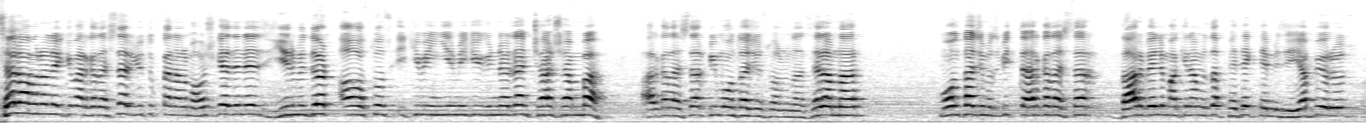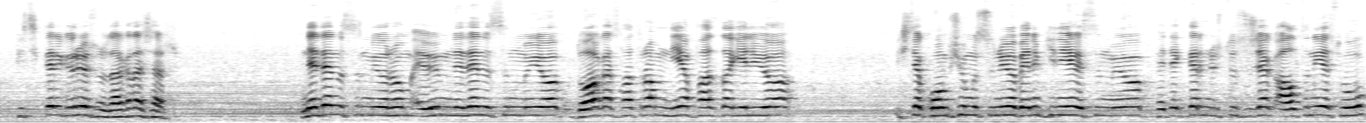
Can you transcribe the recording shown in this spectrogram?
Selamünaleyküm arkadaşlar. YouTube kanalıma hoş geldiniz. 24 Ağustos 2022 günlerden çarşamba. Arkadaşlar bir montajın sonundan selamlar. Montajımız bitti arkadaşlar. Darbeli makinamızda petek temizliği yapıyoruz. Pislikleri görüyorsunuz arkadaşlar. Neden ısınmıyorum? Evim neden ısınmıyor? Doğalgaz faturam niye fazla geliyor? İşte komşum ısınıyor, benimki niye ısınmıyor? Peteklerin üstü sıcak, altı niye soğuk?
